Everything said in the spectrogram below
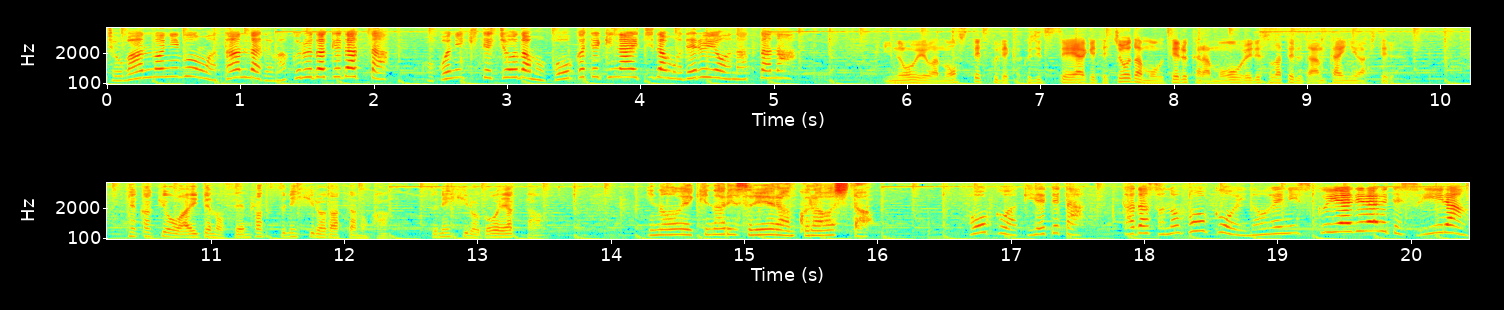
序盤の2分は単打でまくるだけだった。ここに来て長打も効果的な一打も出るようになったな。井上はノーステップで確実性上げて長打も打てるからもう上で育てる段階にはしてる。てか今日相手の先発常広だったのか？常広どうやった？井上いきなりスリーラン食らわした。フォークは切れてたただそのフォークを井上にすくい上げられてスリーラン。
